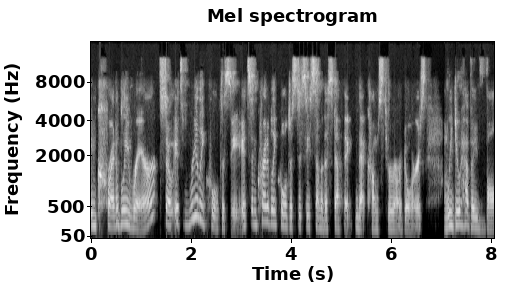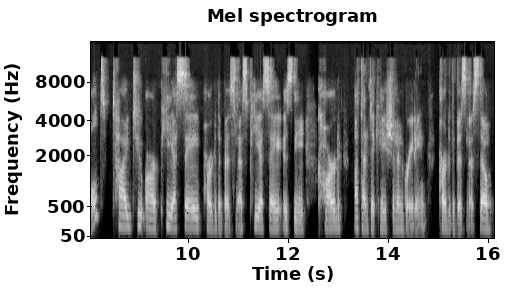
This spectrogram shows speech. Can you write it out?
incredibly rare. So it's really cool to see. It's incredibly cool just to see some of the stuff that, that comes through our doors. We do have a vault tied to our PSA part of the business. PSA is the card authentication and grading part of the business. So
